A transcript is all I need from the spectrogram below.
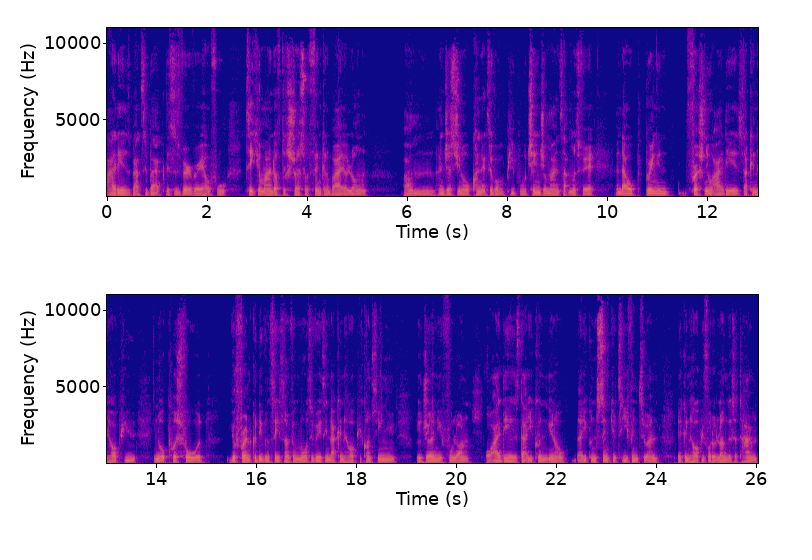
ideas back to back. This is very, very helpful. Take your mind off the stress of thinking about it alone. Um, and just, you know, connect with other people, change your mind's atmosphere, and that will bring in fresh new ideas that can help you, you know, push forward. Your friend could even say something motivating that can help you continue your journey full on or ideas that you can you know that you can sink your teeth into and they can help you for the longest of time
